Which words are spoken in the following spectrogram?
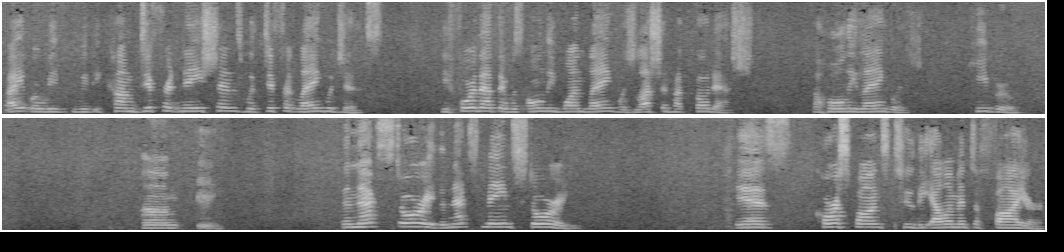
right? Where we we become different nations with different languages. Before that, there was only one language, Lashon HaKodesh, the holy language, Hebrew. Um, the next story, the next main story, is corresponds to the element of fire,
